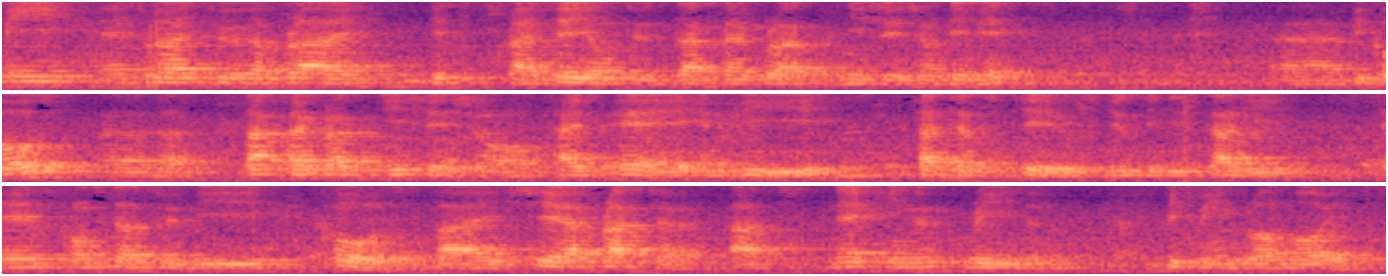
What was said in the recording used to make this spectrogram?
we uh, try to apply this criterion to ductile crack initiation limit uh, because uh, the ductile crack initiation of type A and B, such as steels used in this study, is considered to be caused by shear fracture at necking region between grown voids.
